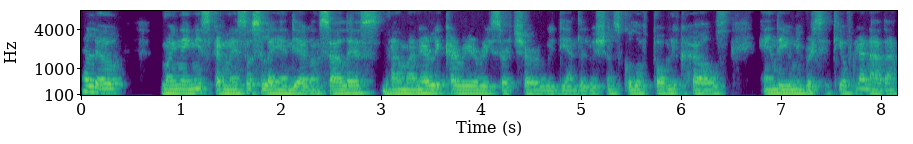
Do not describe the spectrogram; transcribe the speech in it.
Hello, my name is Ernesto Zelayandia Gonzalez. I'm an early career researcher with the Andalusian School of Public Health and the University of Granada.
